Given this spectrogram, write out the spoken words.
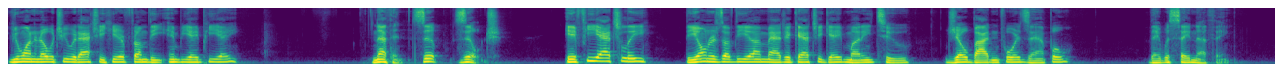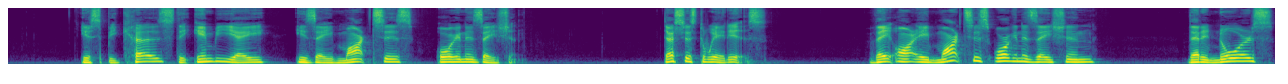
You want to know what you would actually hear from the NBA PA? Nothing. Zip, zilch. If he actually, the owners of the uh, Magic actually gave money to Joe Biden, for example, they would say nothing. It's because the NBA is a Marxist organization. That's just the way it is. They are a Marxist organization that ignores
